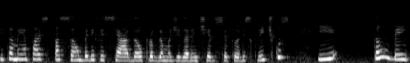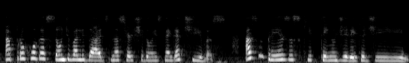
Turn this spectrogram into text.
e também a participação beneficiada ao Programa de Garantia dos Setores Críticos e também a prorrogação de validades nas certidões negativas. As empresas que têm o direito de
